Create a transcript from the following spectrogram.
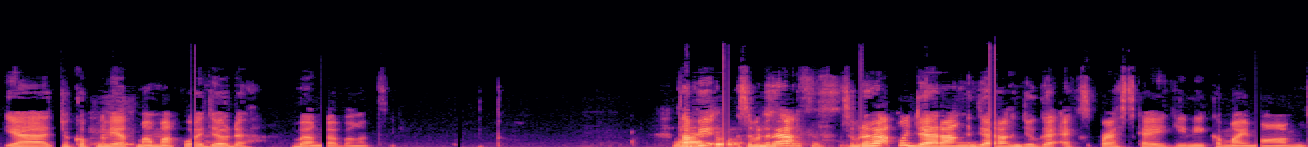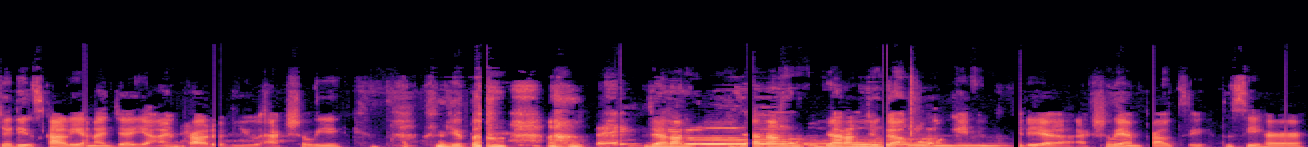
ya cukup ngelihat mamaku aja udah bangga banget sih. Wah, Tapi sebenarnya sebenarnya aku jarang-jarang juga express kayak gini ke my mom. Jadi sekalian aja ya I'm proud of you actually gitu. Thank jarang you. jarang jarang juga ngomong gini. Jadi ya actually I'm proud sih to see her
